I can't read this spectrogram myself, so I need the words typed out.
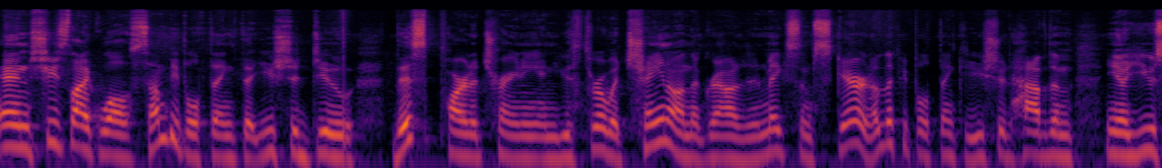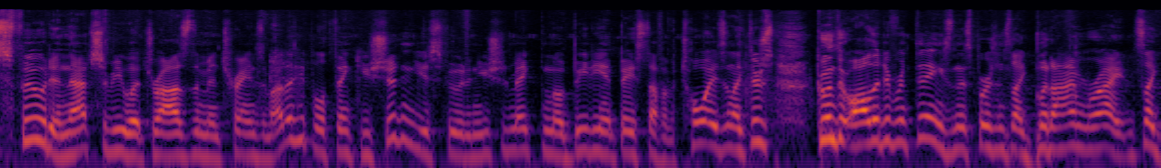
And she's like, Well, some people think that you should do this part of training and you throw a chain on the ground and it makes them scared. Other people think you should have them you know, use food and that should be what draws them and trains them. Other people think you shouldn't use food and you should make them obedient based off of toys. And like, there's going through all the different things. And this person's like, But I'm right. It's like,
